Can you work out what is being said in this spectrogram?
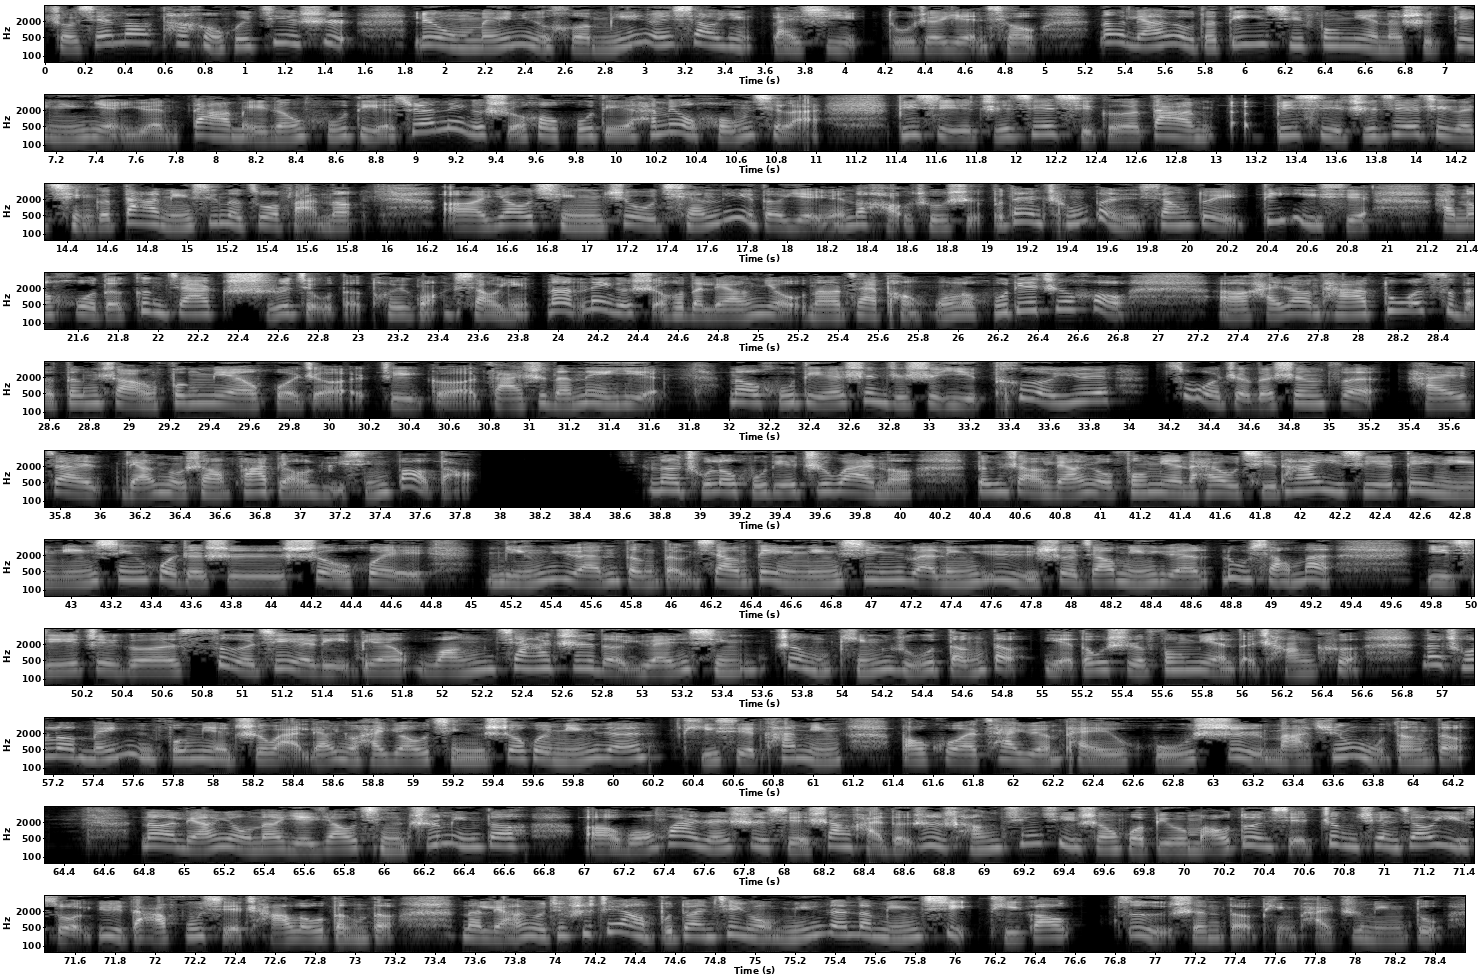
首先呢，他很会借势，利用美女和名人效应来吸引读者眼球。那良友的第一期封面呢是电影演员大美人蝴蝶，虽然那个时候蝴蝶还没有红起来，比起直接起个大，比起直接这个请个大明星的做法呢，啊，邀请具有潜力的演员的好处是，不但成本相对低一些，还能获得更加持久的推广效应。那那个时候的良友呢，在捧红了蝴蝶之后，啊，还让他多次的登上封面或。者这个杂志的内页，那蝴蝶甚至是以特约作者的身份，还在良友上发表旅行报道。那除了蝴蝶之外呢，登上良友封面的还有其他一些电影明星或者是社会名媛等等，像电影明星阮玲玉、社交名媛陆小曼，以及这个《色戒》里边王佳芝的原型郑平如等等，也都是封面的常客。那除了美女封面之外，良友还邀请社会名人题写刊名，包括蔡元培、胡适、马君武等等。那良友呢，也邀请知名的呃文化人士写上海的日常经济生活，比如茅盾写证券交易所，郁达夫写茶楼等等。那良友就是这样不断借用名人的名气，提高自身的品牌知名度。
